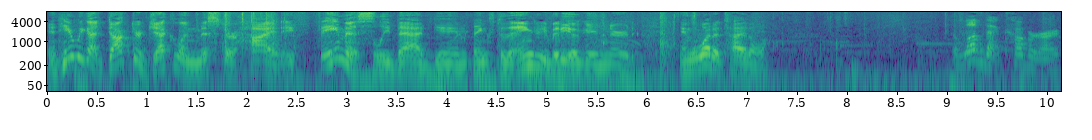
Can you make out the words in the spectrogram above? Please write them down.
And here we got Dr. Jekyll and Mr. Hyde, a famously bad game thanks to the angry video game nerd. And what a title. I love that cover art.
